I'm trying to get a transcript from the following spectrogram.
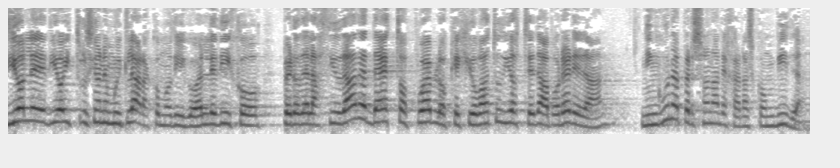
Dios le dio instrucciones muy claras, como digo. Él le dijo, pero de las ciudades de estos pueblos que Jehová tu Dios te da por heredad, ninguna persona dejarás con vida,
